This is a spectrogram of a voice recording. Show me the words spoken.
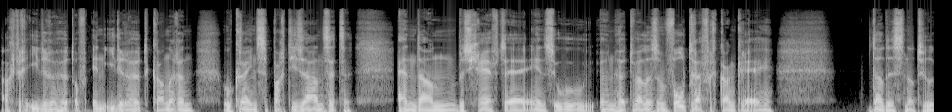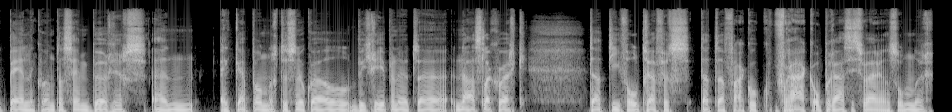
achter iedere hut of in iedere hut kan er een Oekraïnse partizaan zitten. En dan beschrijft hij eens hoe een hut wel eens een voltreffer kan krijgen. Dat is natuurlijk pijnlijk, want dat zijn burgers. En ik heb ondertussen ook wel begrepen uit uh, naslagwerk dat die voltreffers, dat dat vaak ook wraakoperaties waren zonder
